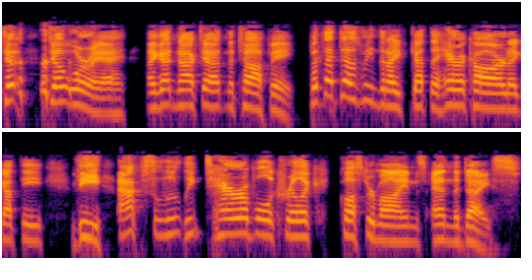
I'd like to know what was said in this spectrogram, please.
don't, don't worry, I I got knocked out in the top eight, but that does mean that I got the Hera card, I got the the absolutely terrible acrylic cluster mines, and the dice.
